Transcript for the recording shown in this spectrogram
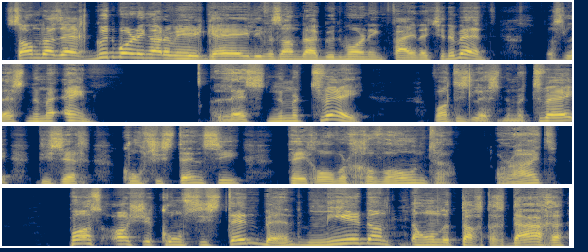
Sandra zegt, good morning Armin. Hey lieve Sandra, good morning. Fijn dat je er bent. Dat is les nummer 1. Les nummer 2. Wat is les nummer 2? Die zegt consistentie tegenover gewoonte. Alright? Pas als je consistent bent, meer dan 180 dagen,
